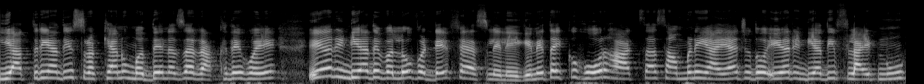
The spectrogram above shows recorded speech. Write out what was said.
ਯਾਤਰੀਆਂ ਦੀ ਸੁਰੱਖਿਆ ਨੂੰ ਮੱਦੇਨਜ਼ਰ ਰੱਖਦੇ ਹੋਏ 에ਅਰ ਇੰਡੀਆ ਦੇ ਵੱਲੋਂ ਵੱਡੇ ਫੈਸਲੇ ਲਏ ਗਏ ਨੇ। ਤਾਂ ਇੱਕ ਹੋਰ ਹਾਦਸਾ ਸਾਹਮਣੇ ਆਇਆ, ਜਦੋਂ 에ਅਰ ਇੰਡੀਆ ਦੀ ਫਲਾਈਟ ਨੂੰ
